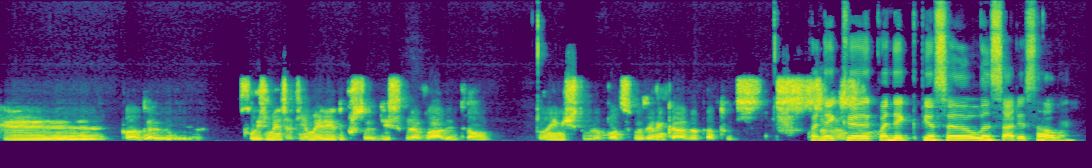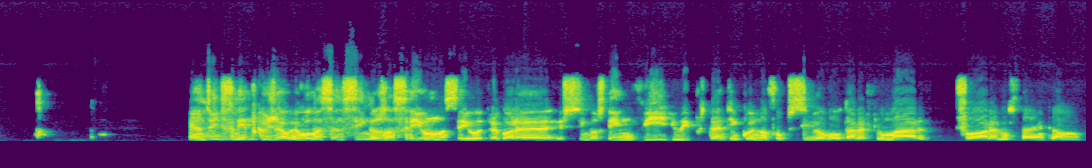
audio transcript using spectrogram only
que, pronto, felizmente já tinha a maioria do disso gravado, então estou em mistura, pode-se fazer em casa, está tudo. Quando é, que, quando é que pensa lançar esse álbum? Eu não tenho definido porque eu já eu vou lançando singles, lancei um, lancei outro, agora estes singles têm um vídeo e, portanto, enquanto não for possível voltar a filmar fora, não sei, então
